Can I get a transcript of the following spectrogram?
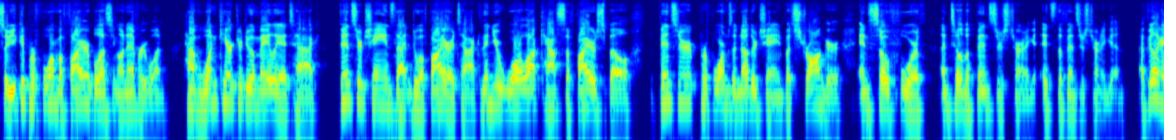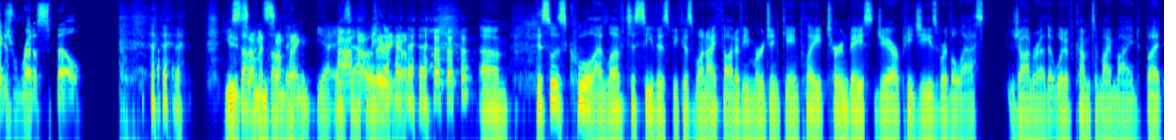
So you could perform a fire blessing on everyone, have one character do a melee attack, Fencer chains that into a fire attack. Then your warlock casts a fire spell. Fencer performs another chain, but stronger, and so forth until the fencer's turn again. It's the fencer's turn again. I feel like I just read a spell. you, You summoned summoned something. something. Yeah, exactly. there we go. um, this was cool. I love to see this because when I thought of emergent gameplay, turn-based JRPGs were the last genre that would have come to my mind. But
